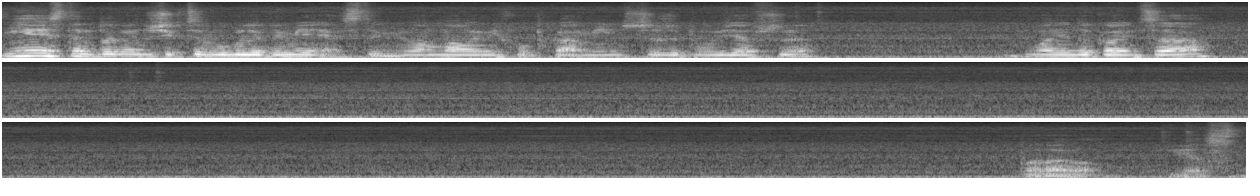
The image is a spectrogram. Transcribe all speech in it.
Nie jestem pewien, czy się chcę w ogóle wymieniać z tymi ma- małymi chłopkami, szczerze powiedziawszy. Chyba nie do końca. Paragon, jasne.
